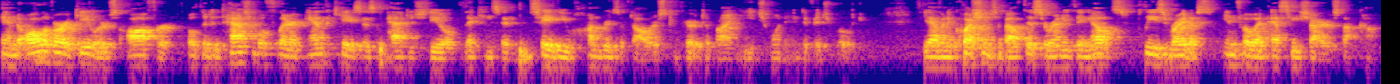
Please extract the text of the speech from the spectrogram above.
and all of our dealers offer both the detachable flare and the case as a package deal that can save you hundreds of dollars compared to buying each one individually. If you have any questions about this or anything else, please write us info at seshires.com.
